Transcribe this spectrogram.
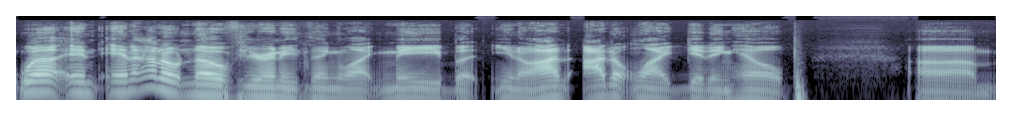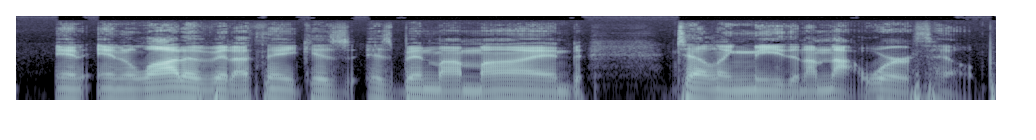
Well, and, and I don't know if you're anything like me, but you know, I I don't like getting help. Um, and, and a lot of it I think has has been my mind telling me that I'm not worth help.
